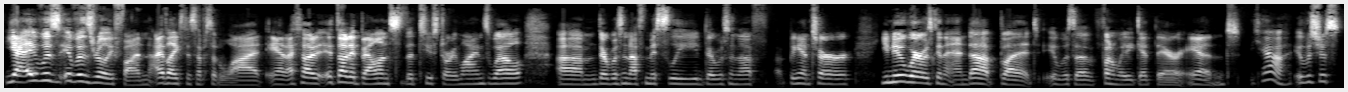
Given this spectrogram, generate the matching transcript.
yeah, it was it was really fun. I liked this episode a lot, and I thought it thought it balanced the two storylines well. Um, there was enough mislead, there was enough banter. You knew where it was going to end up, but it was a fun way to get there. And yeah, it was just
